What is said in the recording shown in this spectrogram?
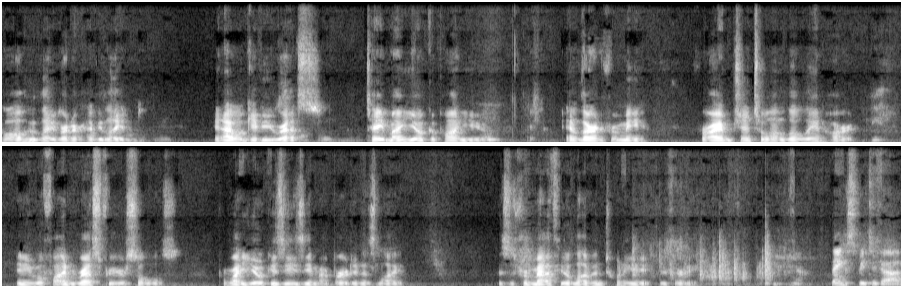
all who labor and are heavy laden, and I will give you rest. Take my yoke upon you, and learn from me, for I am gentle and lowly in heart, and you will find rest for your souls. For my yoke is easy and my burden is light. This is from Matthew 11, 28 through 30. Thanks be to God.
